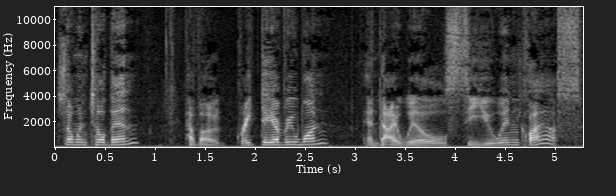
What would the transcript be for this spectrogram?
So until then, have a great day, everyone, and I will see you in class.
